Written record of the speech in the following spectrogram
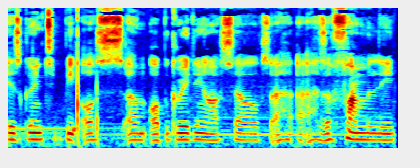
it's going to be us um, upgrading ourselves as a family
